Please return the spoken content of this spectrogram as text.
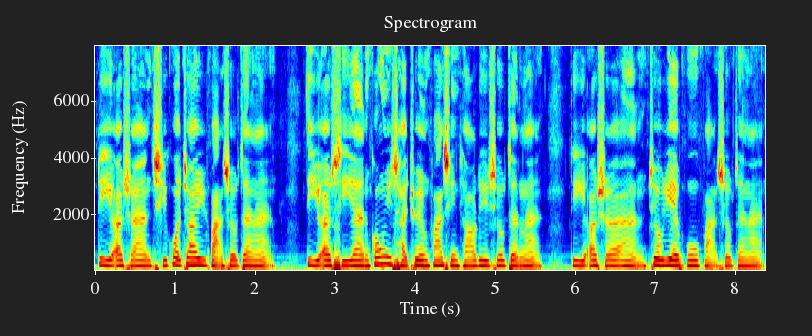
第二十案期货交易法修正案，第二十一案公益彩券发行条例修正案，第二十二案就业服务法修正案，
